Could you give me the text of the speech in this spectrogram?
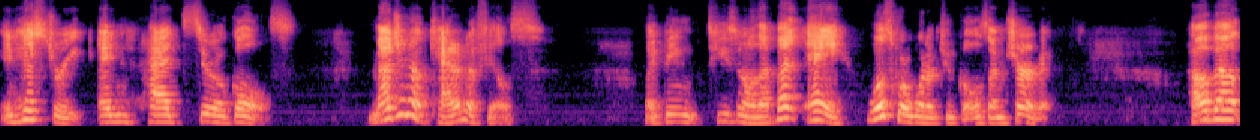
in history and had zero goals. Imagine how Canada feels. Like being teased and all that. But hey, we'll score one or two goals, I'm sure of it. How about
